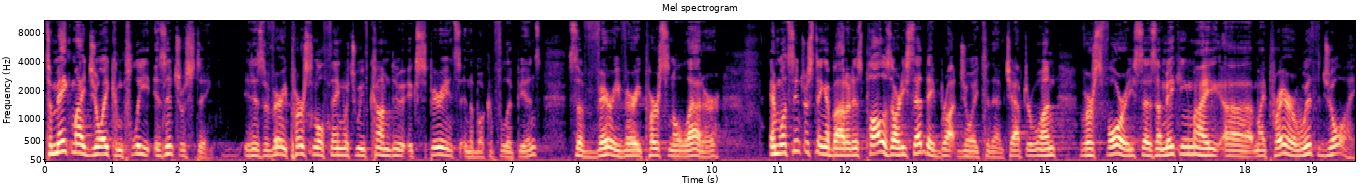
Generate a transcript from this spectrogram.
to make my joy complete is interesting. It is a very personal thing which we've come to experience in the book of Philippians. It's a very, very personal letter. And what's interesting about it is Paul has already said they've brought joy to them. Chapter 1, verse 4, he says, I'm making my, uh, my prayer with joy.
